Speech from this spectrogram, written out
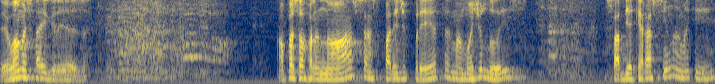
Eu amo essa igreja. Uma pessoa falando, nossa, as paredes pretas, uma mãe de luz. Não sabia que era assim não aqui.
